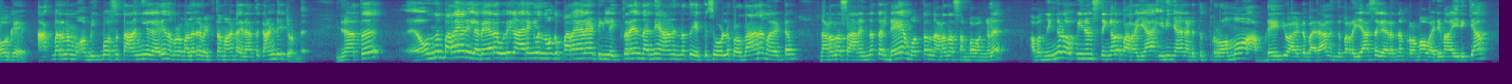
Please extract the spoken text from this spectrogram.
ഓക്കെ അക്ബറിനെ ബിഗ് ബോസ് താങ്ങിയ കാര്യം നമ്മൾ വളരെ വ്യക്തമായിട്ട് അതിനകത്ത് കണ്ടിട്ടുണ്ട്. ഇതിനകത്ത് ഒന്നും പറയാനില്ല. വേറെ ഒരു കാര്യങ്ങളും നമുക്ക് പറയാനായിട്ടില്ല. ഇത്രയും തന്നെയാണ് ഇന്നത്തെ എപ്പിസോഡിൽ പ്രധാനമായിട്ടും നടന്ന സാധനം. ഇന്നത്തെ ഡേ മൊത്തം നടന്ന സംഭവങ്ങൾ അപ്പം നിങ്ങളുടെ ഒപ്പീനിയൻസ് നിങ്ങൾ പറയുക. ഇനി ഞാൻ അടുത്ത് പ്രൊമോ അപ്ഡേറ്റുമായിട്ട് വരാം. ഇന്നിപ്പോൾ റിയാസ് കയറുന്ന പ്രൊമോ വരുമായിരിക്കാം.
